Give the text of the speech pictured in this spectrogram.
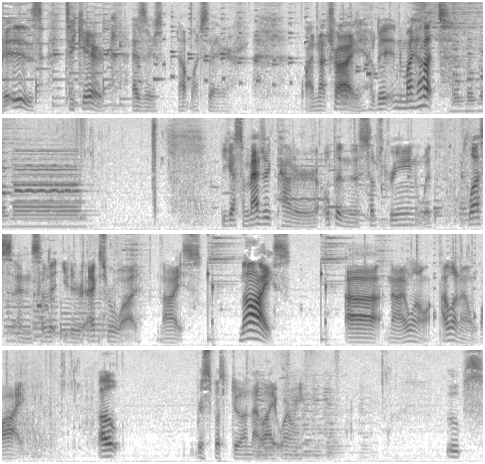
It is. Take care, as there's not much there. Why not try a bit in my hut? You got some magic powder. Open the subscreen with plus and set it either X or Y. Nice. Nice! Uh, no, I want I want to know why. Oh, we're supposed to do it on that light, weren't we? Oops.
